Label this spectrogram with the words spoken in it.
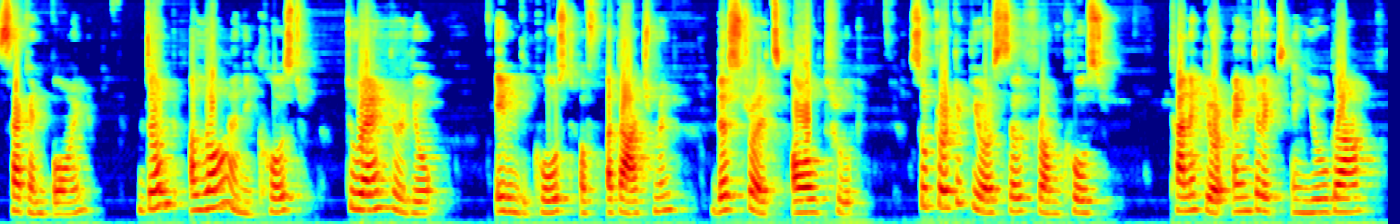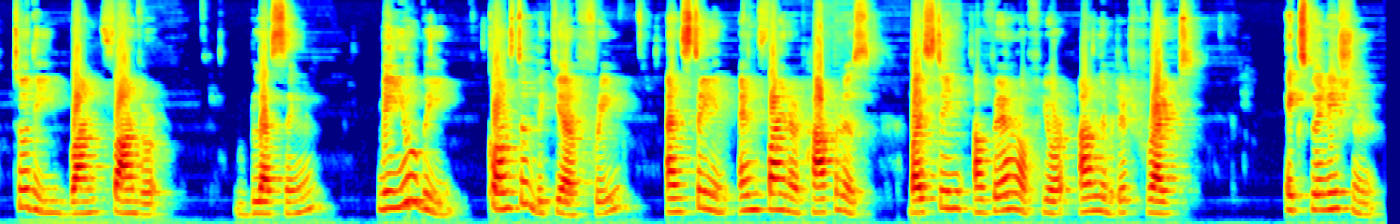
Second point, don't allow any ghost to enter you. Even the ghost of attachment destroys all truth. So protect yourself from ghosts. Connect your intellect in yoga to the one father. Blessing. May you be constantly carefree and stay in infinite happiness by staying aware of your unlimited rights. Explanation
